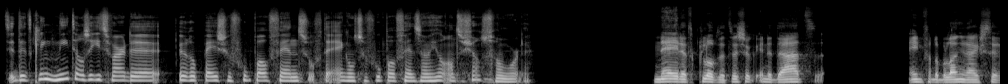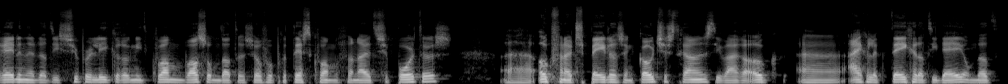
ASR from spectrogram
dit klinkt niet als iets waar de Europese voetbalfans of de Engelse voetbalfans nou heel enthousiast van worden. Nee, dat klopt. Het is ook inderdaad een van de belangrijkste redenen dat die Super League er ook niet kwam, was omdat er zoveel protest kwam vanuit supporters. Uh, ook vanuit spelers en coaches trouwens, die waren ook eigenlijk tegen dat idee. Omdat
